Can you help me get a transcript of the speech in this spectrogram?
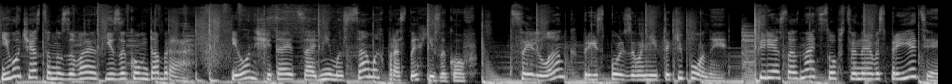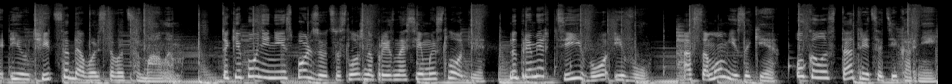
Его часто называют языком добра, и он считается одним из самых простых языков. Цель Ланг при использовании такипоны – переосознать собственное восприятие и учиться довольствоваться малым. В такипоне не используются сложно произносимые слоги, например, ти, во и ву, а в самом языке около 130 корней.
